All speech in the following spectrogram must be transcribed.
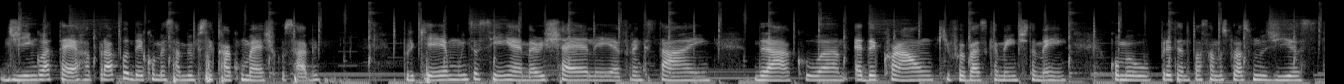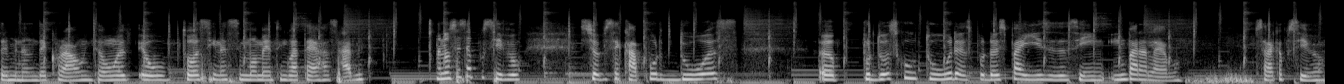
de Inglaterra para poder começar a me obcecar com o México, sabe? Porque é muito assim, é Mary Shelley, é Frankenstein, Drácula, é The Crown, que foi basicamente também como eu pretendo passar meus próximos dias terminando The Crown. Então eu, eu tô assim nesse momento Inglaterra, sabe? Eu não sei se é possível se obcecar por duas. Uh, por duas culturas, por dois países, assim, em paralelo. Será que é possível?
